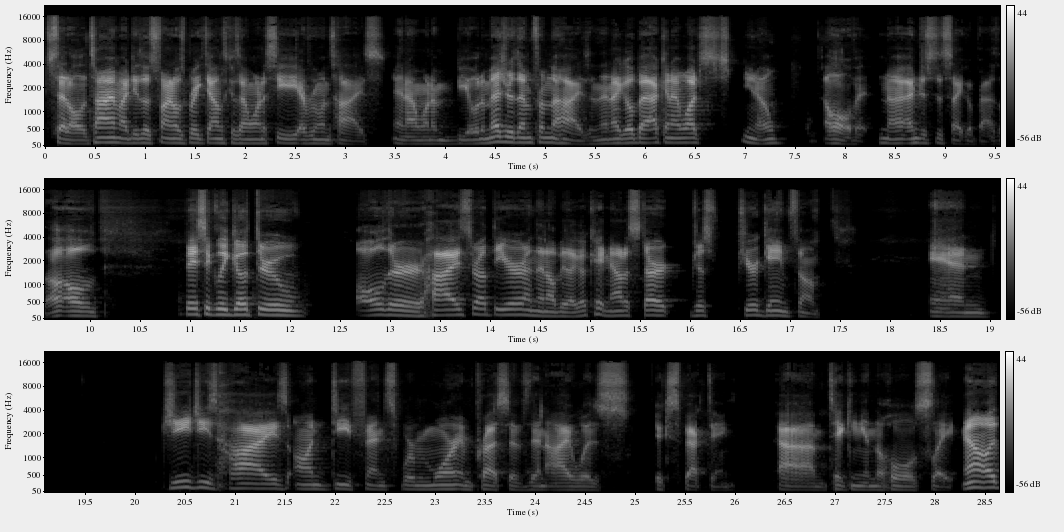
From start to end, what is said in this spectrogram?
said all the time, I do those finals breakdowns because I want to see everyone's highs and I want to be able to measure them from the highs. And then I go back and I watch, you know, all of it. And I, am just a psychopath. I'll, I'll basically go through all their highs throughout the year, and then I'll be like, okay, now to start just pure game film. And GG's highs on defense were more impressive than I was expecting um, taking in the whole slate. Now, it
